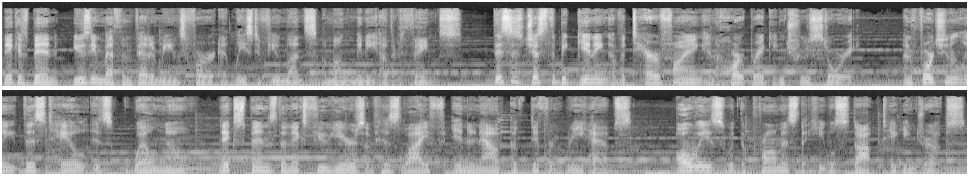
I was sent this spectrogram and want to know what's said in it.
Nick has been using methamphetamines for at least a few months, among many other things. This is just the beginning of a terrifying and heartbreaking true story. Unfortunately, this tale is well known. Nick spends the next few years of his life in and out of different rehabs, always with the promise that he will stop taking drugs.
